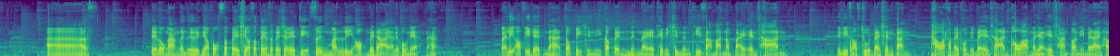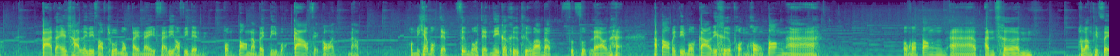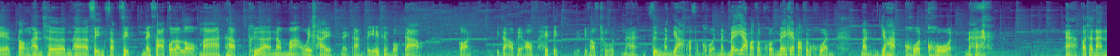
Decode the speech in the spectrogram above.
อ่าในโรงงานอื่นๆอย่างพวก Special s t a n Special e g ซึ่งมันรีออฟไม่ได้อะไรพวกเนี้ยนะฮะ Valley of Eden นะฮะ เจ้าปีกชิ้นนี้ก็เป็นหนึ่งในไอเทมอีกชิ้นหนึ่งที่สามารถนำไป Enchant Release of Truth ได้เช่นกันถามว่าทำไมผมถึงไม่ Enchant เพราะว่ามันยัง Enchant ตอนนี้ไม่ได้ครับ การจะ Enchant Release of Truth ลงไปใน Valley of Eden เนี่ยผมต้องนำไปตีบวก 9 เสียก่อนนะครับ ผมมีแค่บวก 7 ซึ่งบวก 7 นี่ก็คือถือว่าแบบสุดๆแล้วนะฮะถ้าต้องไปตีบวก 9 นี่คือผมคงต้องอ่าผมคงต้องอ่าอัญเชิญพลังพิเศษต้องอัญเชิญอ่อสิ่งศักดิ์สิทธิ์ในสากลโลกมานะครับ เพื่อนำมาอวยชัยในการตีให้ถึงบวกเก้าก่อน ที่จะเอาไปออฟให้ติด Release of Truth นะฮะ ซึ่งมันยากพอสมควร มันไม่ยากพอสมควร ไม่แค่พอสมควร มันยากโคตรโคตรนะฮะ อ่า เพราะฉะนั้น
